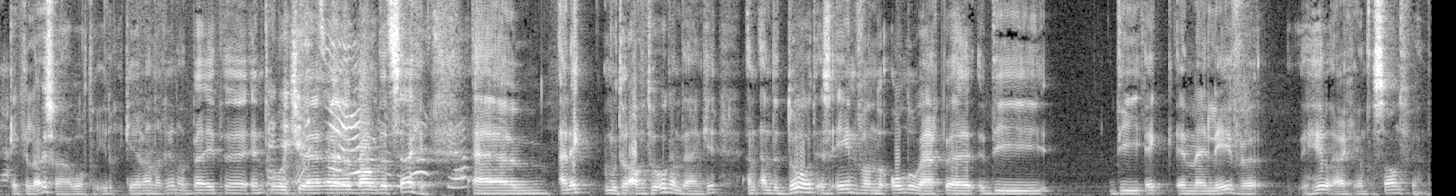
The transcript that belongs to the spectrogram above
Ja. Kijk, de luisteraar wordt er iedere keer aan herinnerd bij het eh introotje Bij intro, eh, ja, waar we dat zeggen. Ehm, en ik moet er af en toe ook aan denken. En, en de dood is een van de onderwerpen die, die ik in mijn leven heel erg interessant vind.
